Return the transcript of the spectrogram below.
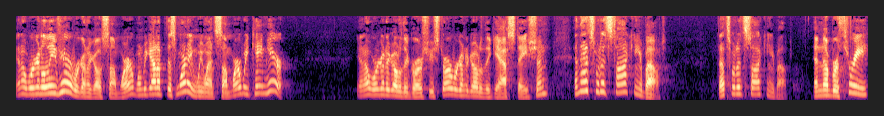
You know, we're going to leave here, we're going to go somewhere. When we got up this morning, we went somewhere, we came here. You know, we're going to go to the grocery store, we're going to go to the gas station, and that's what it's talking about. That's what it's talking about. And number three,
